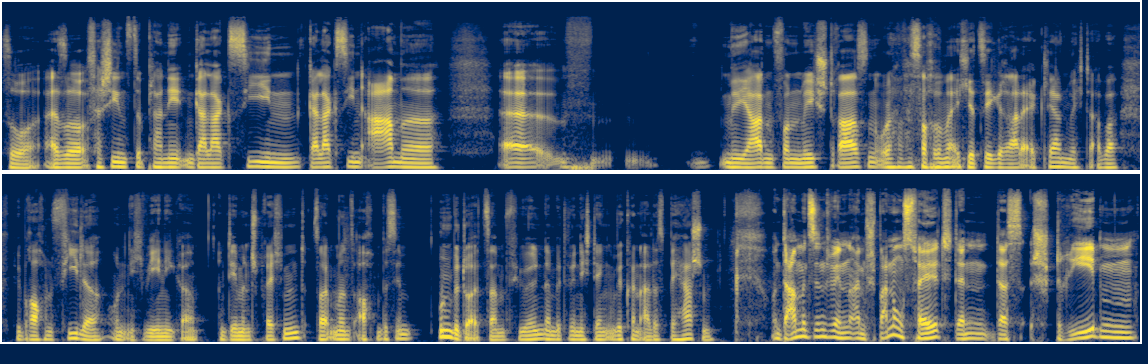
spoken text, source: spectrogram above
So, also verschiedenste Planeten, Galaxien, Galaxienarme, äh, Milliarden von Milchstraßen oder was auch immer ich jetzt hier gerade erklären möchte, aber wir brauchen viele und nicht weniger. Und dementsprechend sollten wir uns auch ein bisschen unbedeutsam fühlen, damit wir nicht denken, wir können alles beherrschen. Und damit sind wir in einem Spannungsfeld, denn das Streben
